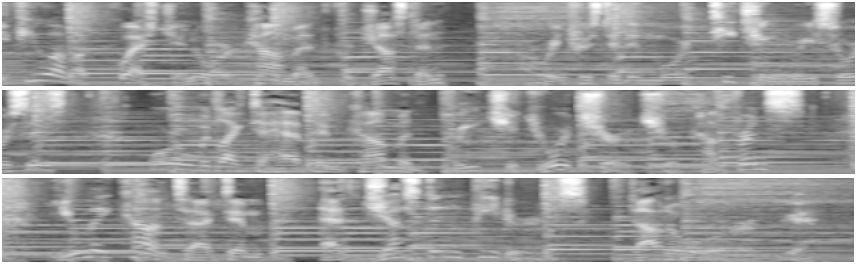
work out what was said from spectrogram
If you have a question or comment for Justin, are interested in more teaching resources, or would like to have him come and preach at your church or conference, you may contact him at justinpeters.org.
